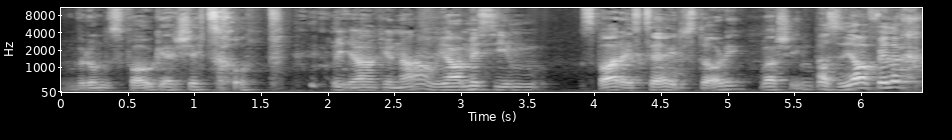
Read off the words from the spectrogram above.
Warum das Folge erst jetzt kommt. ja, genau. Ja, wir sind im Das paar es gesehen in der Story wahrscheinlich. Also ja, vielleicht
